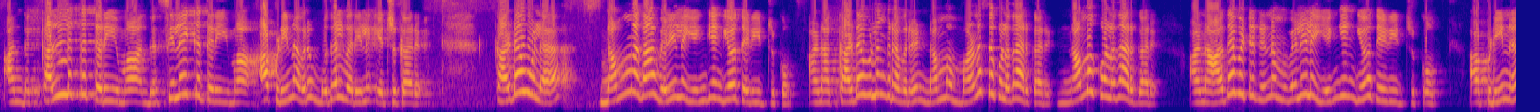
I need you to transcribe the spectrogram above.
அந்த கல்லுக்கு தெரியுமா? அந்த சிலைக்கு தெரியுமா? அப்படின்னு அவர் முதல் வரியில கேட்டிருக்காரு. கடவுளை நம்ம தான் வெளியில எங்கெங்கேயோ தேடிட்டு இருக்கோம். ஆனா கடவுளுங்கிறவர் நம்ம மனசுக்குள்ளதான் இருக்காரு. நமக்குள்ளதான் இருக்காரு. ஆனா அதை விட்டுட்டு நம்ம வெளியில எங்கெங்கேயோ தேடிட்டு இருக்கோம். அப்படின்னு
